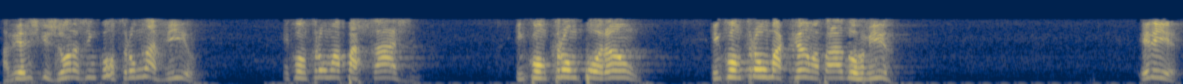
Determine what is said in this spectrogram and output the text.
A Bíblia diz que Jonas encontrou um navio, encontrou uma passagem, encontrou um porão, encontrou uma cama para dormir. Ele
